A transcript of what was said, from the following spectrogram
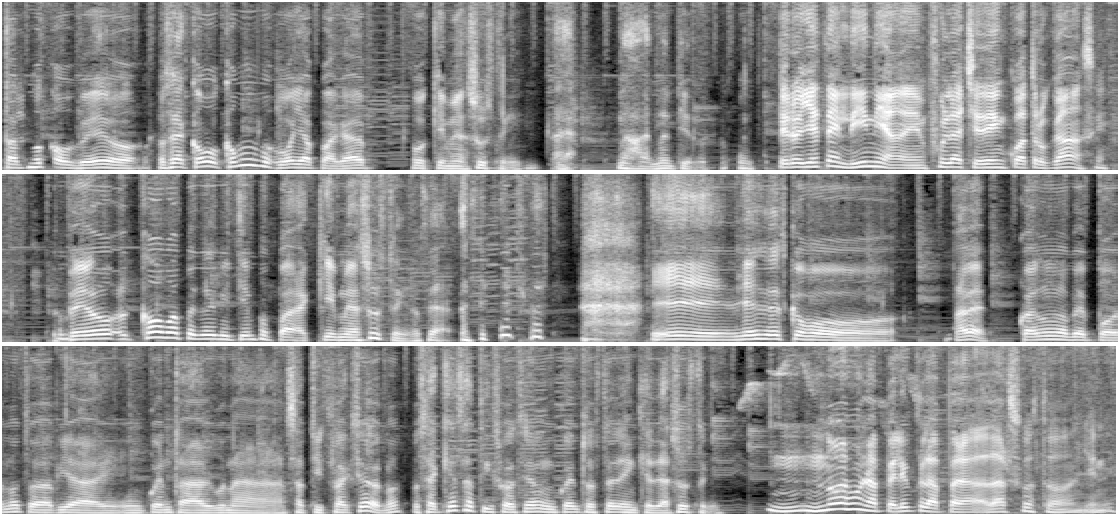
tampoco veo. O sea, ¿cómo, ¿cómo voy a pagar porque me asusten? Ah, No, no entiendo. Pero ya está en línea, en Full HD en 4K, sí. Pero, ¿cómo va a perder mi tiempo para que me asusten? O sea, eh, es, es como, a ver, cuando uno ve porno todavía encuentra alguna satisfacción, ¿no? O sea, ¿qué satisfacción encuentra usted en que le asusten? No es una película para dar susto, Jenny.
